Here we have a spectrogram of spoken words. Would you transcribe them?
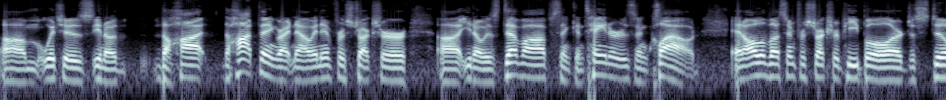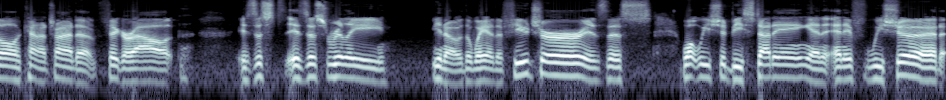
um, which is you know the hot the hot thing right now in infrastructure. Uh, you know is DevOps and containers and cloud, and all of us infrastructure people are just still kind of trying to figure out is this is this really you know the way of the future? Is this what we should be studying? And and if we should,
